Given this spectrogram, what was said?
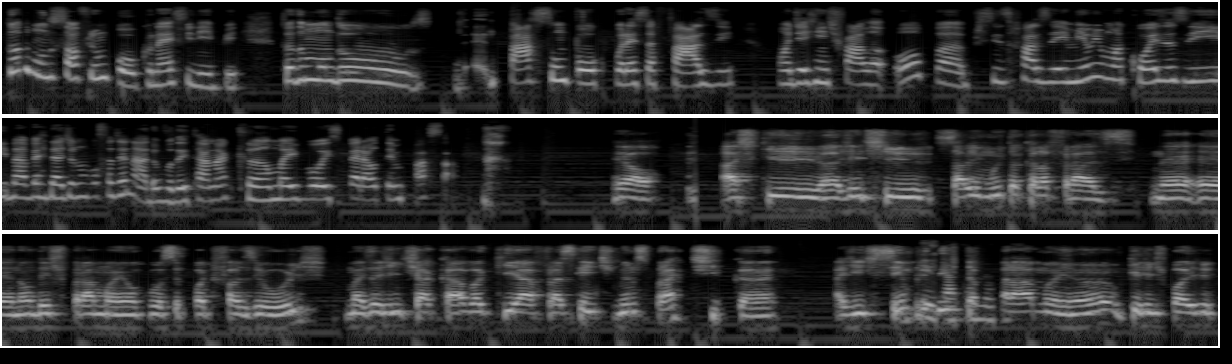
todo mundo sofre um pouco, né, Felipe? Todo mundo eh, passa um pouco por essa fase onde a gente fala, opa, preciso fazer mil e uma coisas e na verdade eu não vou fazer nada, eu vou deitar na cama e vou esperar o tempo passar. Real. Acho que a gente sabe muito aquela frase, né? É, não deixe para amanhã o que você pode fazer hoje, mas a gente acaba que é a frase que a gente menos pratica, né? A gente sempre Exatamente. deixa para amanhã o que a gente pode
